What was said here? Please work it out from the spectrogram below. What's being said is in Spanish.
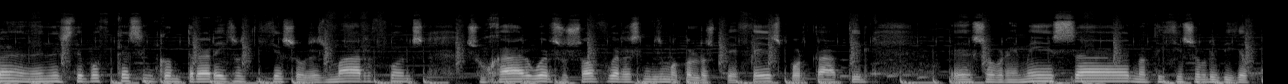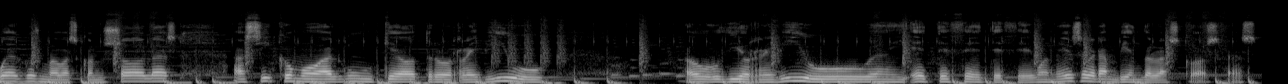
En este podcast encontraréis noticias sobre smartphones, su hardware, su software, asimismo con los PCs, portátil, eh, sobremesa, noticias sobre videojuegos, nuevas consolas, así como algún que otro review, audio review, eh, etc, etc. Bueno, ya se verán viendo las cosas.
